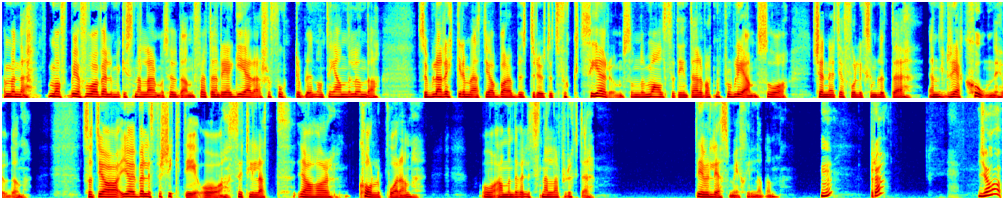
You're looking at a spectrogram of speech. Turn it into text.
jag, men, man, jag får vara väldigt mycket snällare mot huden för att den reagerar så fort det blir någonting annorlunda. Så ibland räcker det med att jag bara byter ut ett fuktserum som normalt sett inte hade varit något problem. Så känner jag att jag får liksom lite en reaktion i huden. Så att jag, jag är väldigt försiktig och ser till att jag har koll på den och använder väldigt snälla produkter. Det är väl det som är skillnaden. Mm, bra. Ja,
